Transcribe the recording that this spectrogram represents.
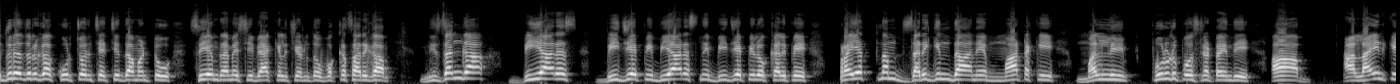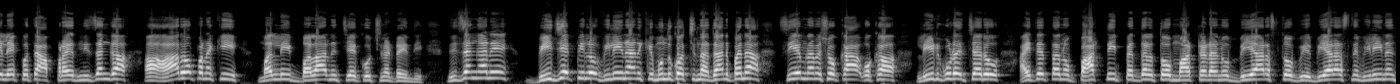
ఎదురెదురుగా కూర్చొని చర్చిద్దామంటూ సీఎం రమేష్ ఈ వ్యాఖ్యలు చేయడంతో ఒక్కసారిగా నిజంగా బీఆర్ఎస్ బీజేపీ బీఆర్ఎస్ని బీజేపీలో కలిపే ప్రయత్నం జరిగిందా అనే మాటకి మళ్ళీ పురుడు పోసినట్టయింది. ఆ ఆ లైన్కి లేకపోతే ఆ ప్ర నిజంగా ఆ ఆరోపణకి మళ్ళీ బలాన్ని చేకూర్చినట్టయింది. నిజంగానే బీజేపీలో విలీనానికి ముందుకొచ్చిందా? దానిపైన సీఎం రమేష్ ఒక ఒక లీడ్ కూడా ఇచ్చారు. అయితే తను పార్టీ పెద్దలతో మాట్లాడాను. బీఆర్ఎస్తో బీఆర్ఎస్ని విలీనం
